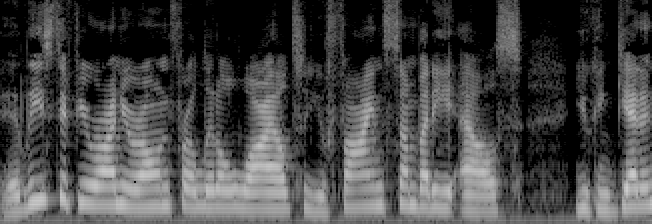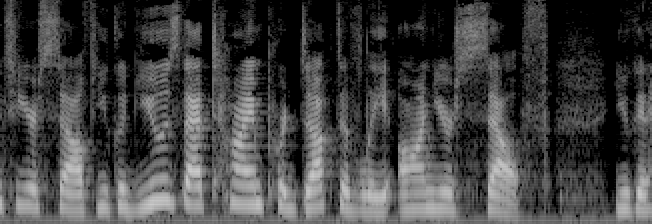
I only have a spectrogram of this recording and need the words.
At least if you're on your own for a little while till you find somebody else you can get into yourself. You could use that time productively on yourself. You could,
